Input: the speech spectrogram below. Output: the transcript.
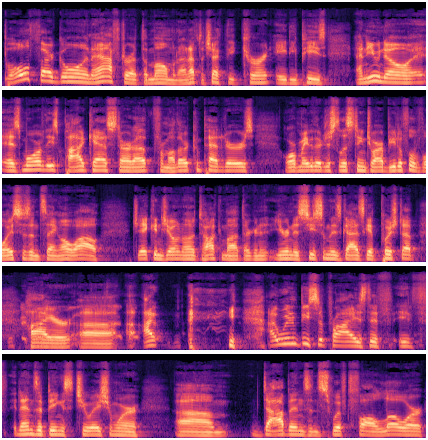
both are going after at the moment. I'd have to check the current ADPs. And you know, as more of these podcasts start up from other competitors, or maybe they're just listening to our beautiful voices and saying, "Oh wow, Jake and Joe know talking about." They're gonna you're gonna see some of these guys get pushed up higher. Uh, I I wouldn't be surprised if if it ends up being a situation where. Um, Dobbins and Swift fall lower,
